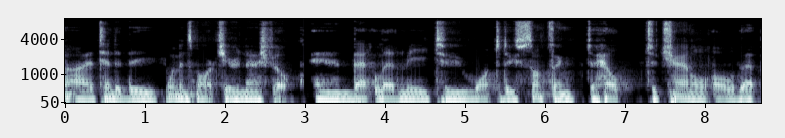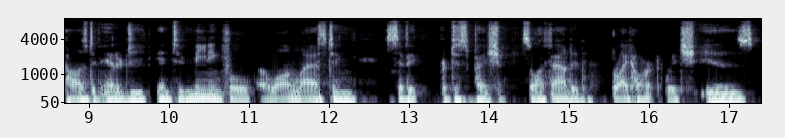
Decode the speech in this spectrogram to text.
I attended the Women's March here in Nashville, and that led me to want to do something to help to channel all of that positive energy into meaningful, uh, long lasting civic participation. So I founded BriteHeart, which is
